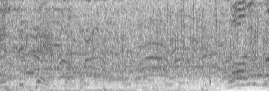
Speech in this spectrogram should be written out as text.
is the dance off. What is?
